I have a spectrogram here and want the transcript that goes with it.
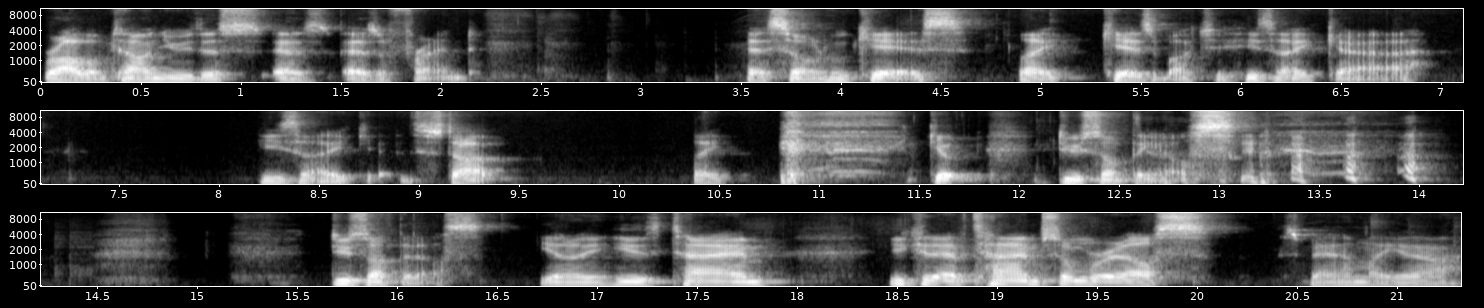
Rob, I'm telling you this as as a friend, as someone who cares, like cares about you. He's like, uh, he's like, stop, like, go do something else. do something else. You know, was time. You could have time somewhere else. Man, I'm like, oh,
